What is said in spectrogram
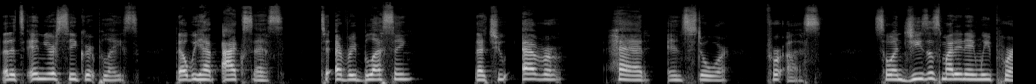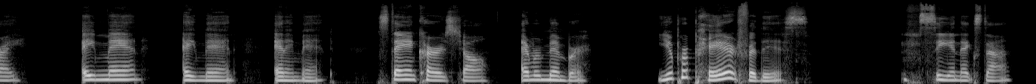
that it's in your secret place that we have access to every blessing that you ever had in store for us. So in Jesus' mighty name we pray. Amen, amen, and amen. Stay encouraged, y'all. And remember, you're prepared for this. See you next time.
